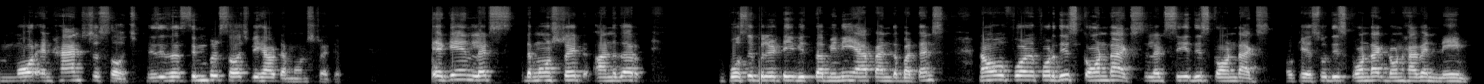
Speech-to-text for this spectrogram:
more enhanced search. This is a simple search we have demonstrated. Again let's demonstrate another possibility with the mini app and the buttons. Now for for this contacts let's see this contacts. Okay so this contact don't have a name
